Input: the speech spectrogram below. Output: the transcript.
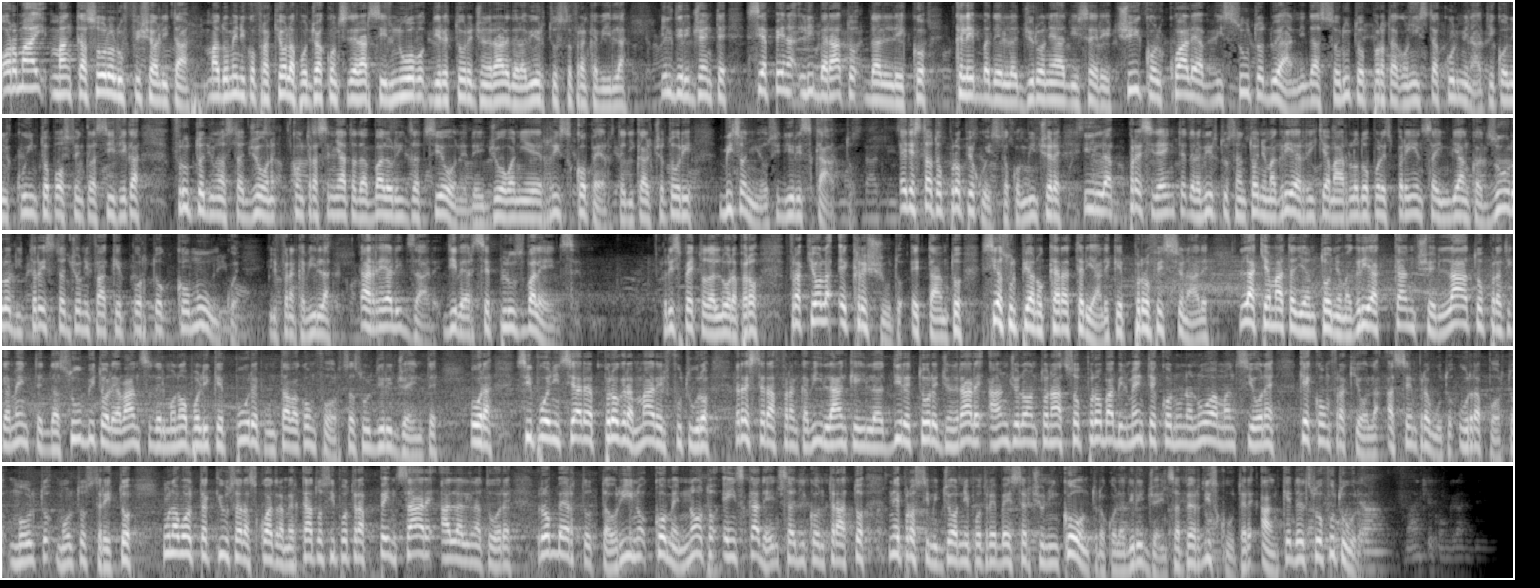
Ormai manca solo l'ufficialità, ma Domenico Fracchiola può già considerarsi il nuovo direttore generale della Virtus Francavilla. Il dirigente si è appena liberato dal Lecco, club del girone A di Serie C, col quale ha vissuto due anni da assoluto protagonista culminati con il quinto posto in classifica, frutto di una stagione contrassegnata da valorizzazione dei giovani e riscoperte di calciatori bisognosi di riscatto. Ed è stato proprio questo a convincere il presidente della Virtus Antonio Magria a richiamarlo dopo l'esperienza in bianco-azzurro di tre stagioni fa che portò comunque il Francavilla a realizzare diverse plusvalenze. Rispetto ad allora però Fracchiola è cresciuto e tanto sia sul piano caratteriale che professionale. La chiamata di Antonio Magria ha cancellato praticamente da subito le avanze del Monopoli che pure puntava con forza sul dirigente. Ora si può iniziare a programmare il futuro. Resterà a Francavilla anche il direttore generale Angelo Antonazzo probabilmente con una nuova mansione che con Fracchiola ha sempre avuto un rapporto molto molto stretto. Una volta chiusa la squadra mercato si potrà pensare all'allenatore Roberto Taurino Torino, come noto è in scadenza di contratto. Nei prossimi giorni potrebbe esserci un incontro con la dirigenza per discutere anche del suo futuro.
